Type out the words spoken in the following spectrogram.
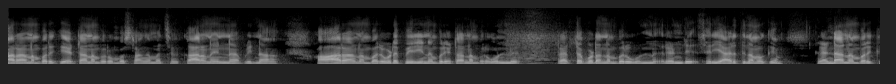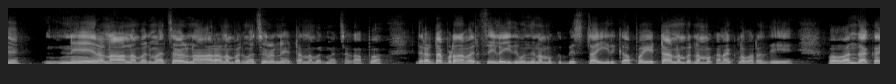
ஆறாம் நம்பருக்கு எட்டாம் நம்பர் ரொம்ப ஸ்ட்ராங்காக மேட்ச் ஆகும். காரணம் என்ன அப்படின்னா ஆறாம் நம்பரை விட பெரிய நம்பர் எட்டாம் நம்பர் ஒன்று ரெட்டப்பட நம்பர் ஒன்று ரெண்டு. சரி அடுத்து நமக்கு ரெண்டாம் நம்பருக்கு நேராக நாலு நம்பர் மேட்ச் ஆகும் இல்லைனா ஆறாம் நம்பர் மேட்ச் இல்லைனா எட்டாம் நம்பர் மேட்ச் ஆகும். அப்போ இந்த ரெட்டப்படாத வரிசையில் இது வந்து நமக்கு பெஸ்ட்டாக இருக்குது அப்போ எட்டாம் நம்பர் நம்ம கணக்கில் வர்றது இப்போ வந்தாக்கா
